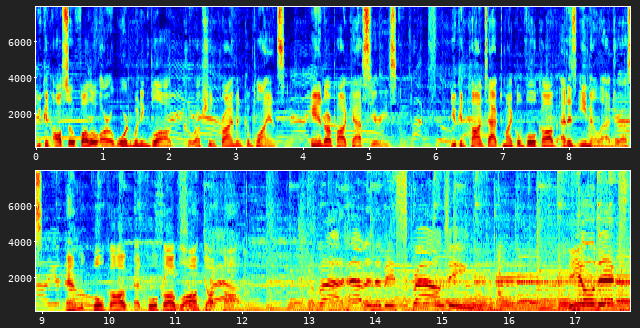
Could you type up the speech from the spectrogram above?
You can also follow our award winning blog, Corruption, Crime, and Compliance, and our podcast series. You can contact Michael Volkov at his email address, mvolkov at volkovlaw.com. About having to be scrounging your next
